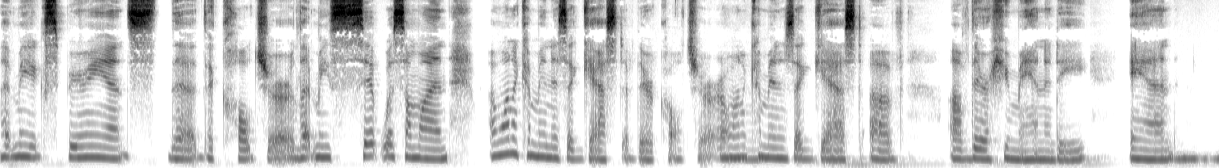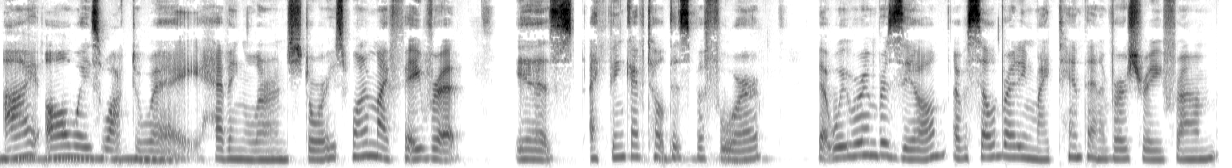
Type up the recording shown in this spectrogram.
Let me experience the the culture. Let me sit with someone. I want to come in as a guest of their culture. I want to come in as a guest of of their humanity. And I always walked away having learned stories. One of my favorite is I think I've told this before, but we were in Brazil. I was celebrating my 10th anniversary from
